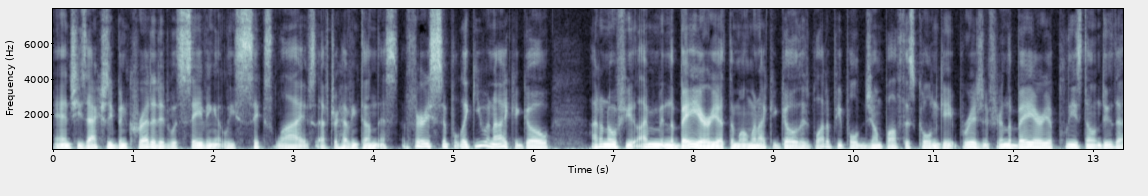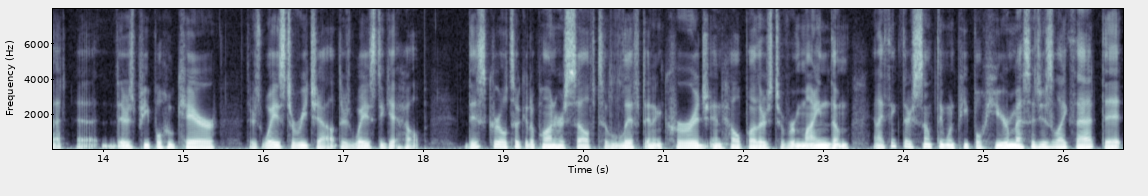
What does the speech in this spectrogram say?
and she's actually been credited with saving at least six lives after having done this. A very simple, like you and I could go. I don't know if you, I'm in the Bay Area at the moment. I could go, there's a lot of people jump off this Golden Gate Bridge. And if you're in the Bay Area, please don't do that. Uh, there's people who care. There's ways to reach out. There's ways to get help. This girl took it upon herself to lift and encourage and help others to remind them. And I think there's something when people hear messages like that, that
